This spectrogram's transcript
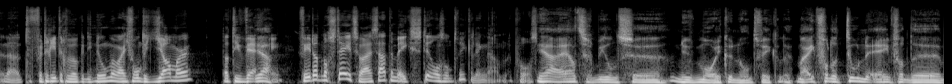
nou, te verdrietig wil ik het niet noemen, maar je vond het jammer dat hij wegging. Ja. Vind je dat nog steeds zo? Hij staat een beetje stil in zijn ontwikkeling namelijk volgens mij. Ja, hij had zich bij ons eh, nu mooi kunnen ontwikkelen. Maar ik vond het toen een van de,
